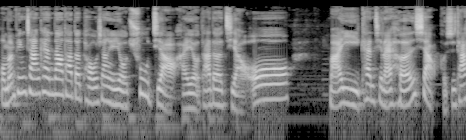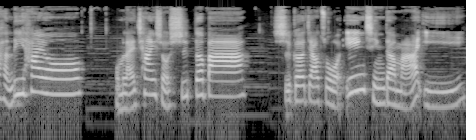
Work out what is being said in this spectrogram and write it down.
我们平常看到它的头上也有触角，还有它的脚哦。蚂蚁看起来很小，可是它很厉害哦。我们来唱一首诗歌吧。诗歌叫做《殷勤的蚂蚁》。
